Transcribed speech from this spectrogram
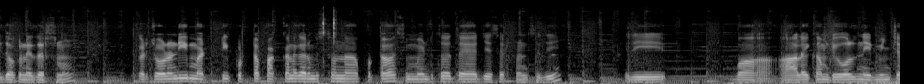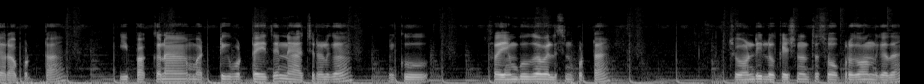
ఇది ఒక నిదర్శనం. ఇక్కడ చూడండి ఈ మట్టి పుట్ట పక్కన కనిపిస్తున్న పుట్ట సిమెంట్తో తయారు చేశారు ఫ్రెండ్స్ ఇది. ఇది బా ఆలయ కమిటీ వాళ్ళు నిర్మించారు ఆ పుట్ట. ఈ పక్కన మట్టి పుట్ట అయితే న్యాచురల్గా మీకు స్వయంభూగా వెలిసిన పుట్ట. చూడండి లొకేషన్ అంతా సూపర్గా ఉంది కదా.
